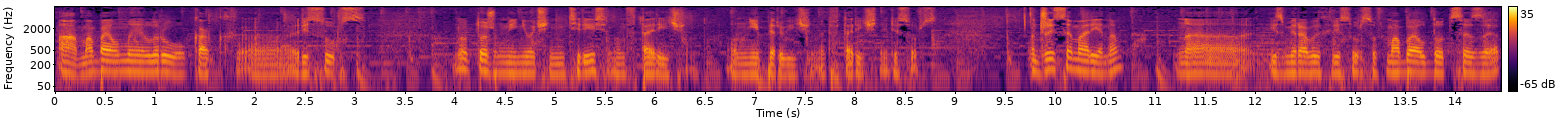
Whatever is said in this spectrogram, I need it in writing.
А, Mobile Mail.ru как э, ресурс. Ну, тоже мне не очень интересен, он вторичен. Он не первичен, это вторичный ресурс. GSM Arena на, из мировых ресурсов mobile.cz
